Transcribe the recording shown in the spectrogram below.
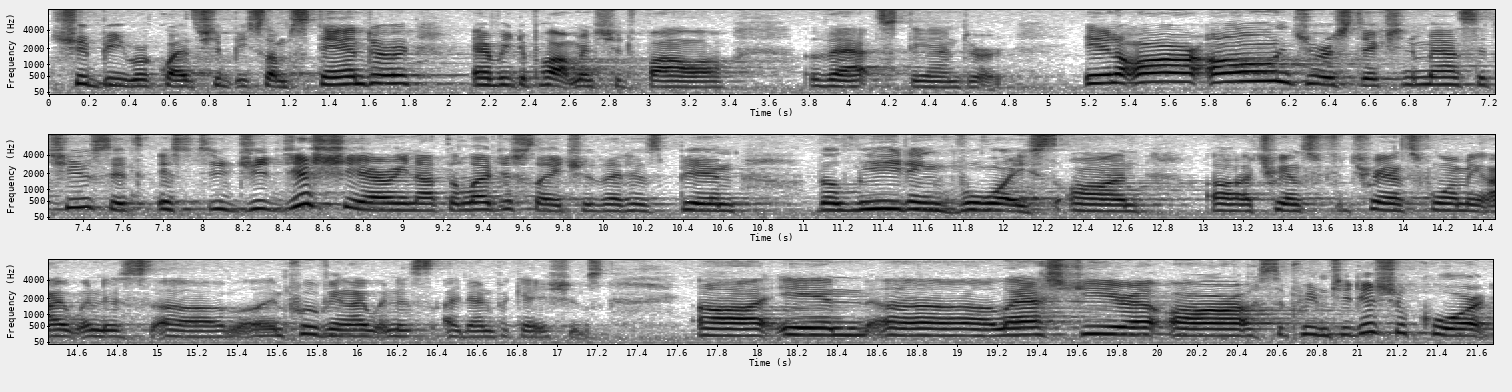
should be required, should be some standard, every department should follow that standard. In our own jurisdiction in Massachusetts, it's the judiciary, not the legislature, that has been the leading voice on uh, trans- transforming eyewitness, uh, improving eyewitness identifications. Uh, in uh, last year, our Supreme Judicial Court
